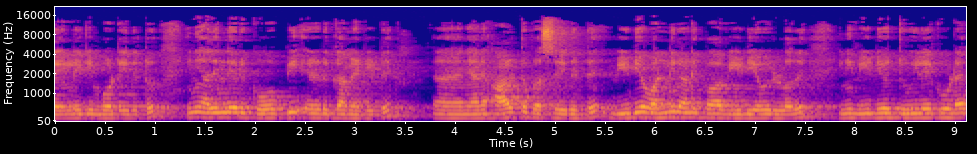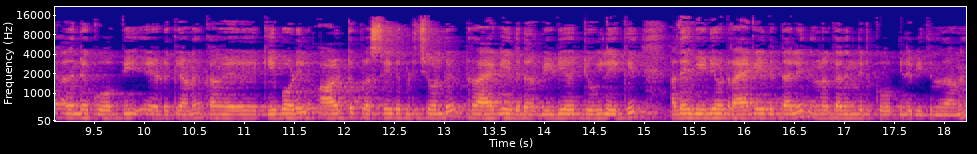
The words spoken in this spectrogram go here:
ലൈനിലേക്ക് ഇമ്പോർട്ട് ചെയ്തിട്ടു. ഇനി അതിന്റെ ഒരു കോപ്പി എടുക്കാൻ വേണ്ടിയിട്ട് ഞാൻ ആൾട്ട് പ്രസ് ചെയ്തിട്ട് വീഡിയോ വണ്ണിലാണ് ഇപ്പോൾ ആ വീഡിയോ ഉള്ളത്. ഇനി വീഡിയോ ടൂയിലേക്കൂടെ അതിന്റെ കോപ്പി എടുക്കുകയാണ് കീബോർഡിൽ ആൾട്ട് പ്രസ് ചെയ്ത് പിടിച്ചുകൊണ്ട് ഡ്രാഗ് ചെയ്തിടുക. വീഡിയോ ടൂയിലേക്ക് അതേ വീഡിയോ ഡ്രാഗ് ചെയ്തിട്ടാൽ നിങ്ങൾക്ക് അതിന്റെ ഒരു കോപ്പി ലഭിക്കുന്നതാണ്.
